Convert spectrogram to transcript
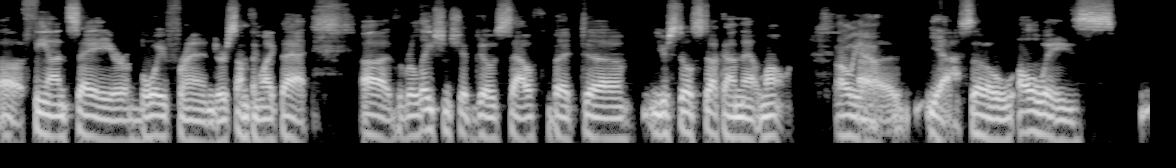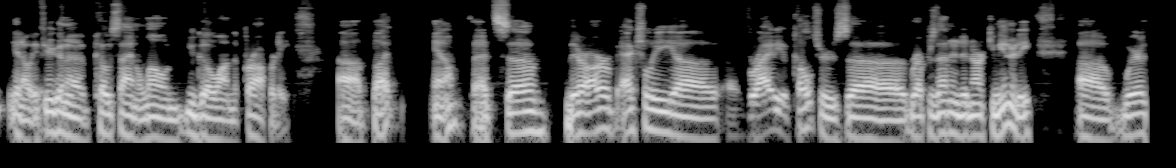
a fiance or a boyfriend or something like that. Uh, the relationship goes south, but uh, you're still stuck on that loan. oh yeah, Uh, yeah. So always, you know, if you're going to co-sign a loan, you go on the property. Uh, but you know, that's uh, there are actually uh, a variety of cultures uh, represented in our community uh, where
